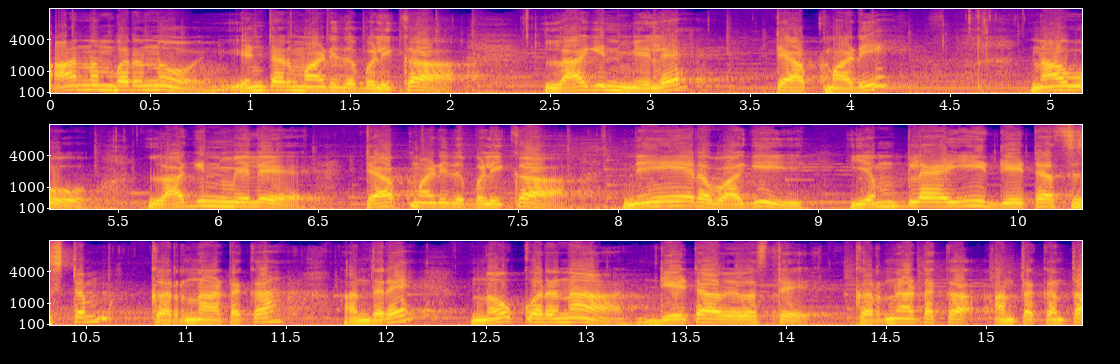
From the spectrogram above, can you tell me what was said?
ಆ ನಂಬರನ್ನು ಎಂಟರ್ ಮಾಡಿದ ಬಳಿಕ ಲಾಗಿನ್ ಮೇಲೆ ಟ್ಯಾಪ್ ಮಾಡಿ. ನಾವು ಲಾಗಿನ್ ಮೇಲೆ ಟ್ಯಾಪ್ ಮಾಡಿದ ಬಳಿಕ ನೇರವಾಗಿ ಎಂಪ್ಲಾಯಿ ಡೇಟಾ ಸಿಸ್ಟಮ್ ಕರ್ನಾಟಕ, ಅಂದರೆ ನೌಕರನ ಡೇಟಾ ವ್ಯವಸ್ಥೆ ಕರ್ನಾಟಕ ಅಂತಕ್ಕಂಥ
